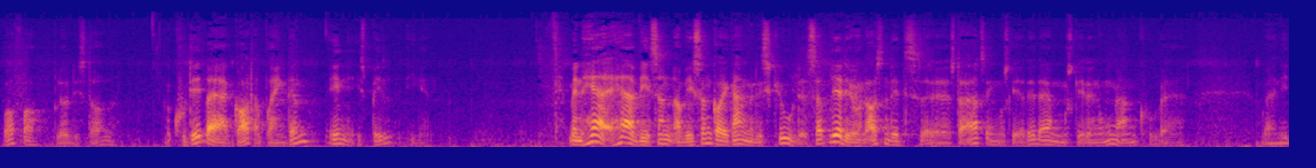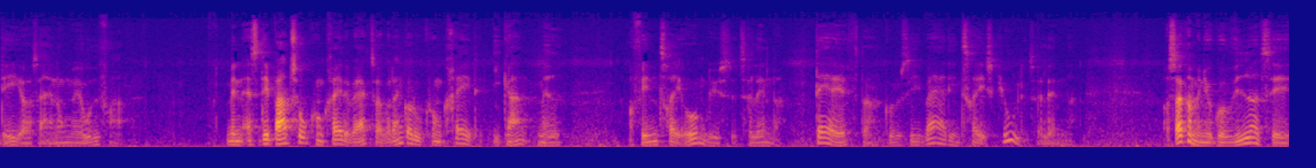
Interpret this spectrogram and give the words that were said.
Hvorfor blev de stoppet? Og kunne det være godt at bringe dem ind i spil igen? Men her, her er vi sådan, når vi sådan går i gang med det skjulte, så bliver det jo også en lidt øh, større ting måske, og det der måske det nogle gange kunne være, være en idé også at have nogen med udefra. Men altså, det er bare to konkrete værktøjer. Hvordan går du konkret i gang med at finde tre åbenlyste talenter? Derefter kunne du sige, hvad er dine tre skjulte talenter? Og så kan man jo gå videre til,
